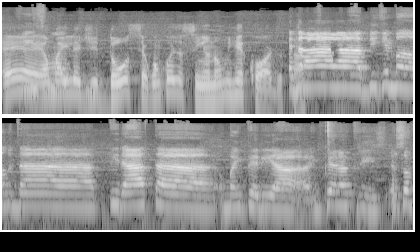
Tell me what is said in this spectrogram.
É, é uma ilha de doce, alguma coisa assim, eu não me recordo. É Tá? da Big Mom, da pirata, uma imperia, imperatriz. Eu sou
